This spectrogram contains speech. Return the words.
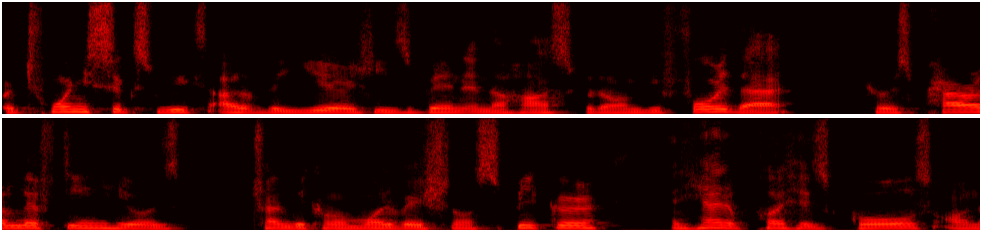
For 26 weeks out of the year, he's been in the hospital. And before that, he was powerlifting. He was trying to become a motivational speaker and he had to put his goals on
